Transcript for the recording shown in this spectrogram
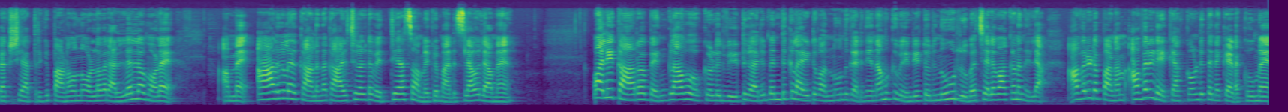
പക്ഷേ അത്രയ്ക്ക് പണമൊന്നും ഉള്ളവരല്ലല്ലോ മോളെ. അമ്മേ ആളുകളെ കാണുന്ന കാഴ്ചകളുടെ വ്യത്യാസം അമ്മയ്ക്ക് മനസ്സിലാവില്ല അമ്മേ. വലിയ കാറോ ബംഗ്ലാവോ ഒക്കെ ഉള്ളൊരു വീട്ടുകാർ ബന്ധുക്കളായിട്ട് വന്നു എന്ന് കരുതി നമുക്ക് വേണ്ടിയിട്ട് ഒരു നൂറ് രൂപ ചിലവാക്കണമെന്നില്ല. അവരുടെ പണം അവരുടെയൊക്കെ അക്കൗണ്ടിൽ തന്നെ കിടക്കുമേ.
